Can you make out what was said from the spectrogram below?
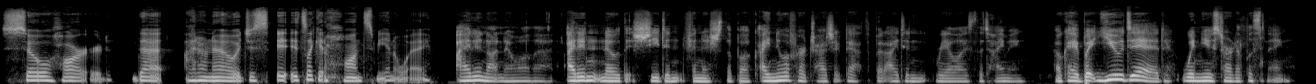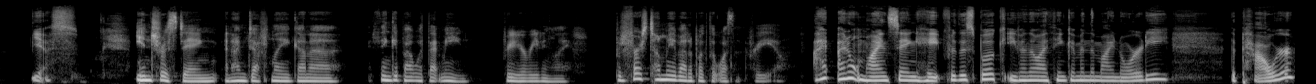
so hard that I don't know, it just it, it's like it haunts me in a way. I did not know all that. I didn't know that she didn't finish the book. I knew of her tragic death, but I didn't realize the timing. Okay, but you did when you started listening. Yes. Interesting, and I'm definitely going to think about what that mean for your reading life. But first tell me about a book that wasn't for you. I, I don't mind saying hate for this book, even though I think I'm in the minority. The Power.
